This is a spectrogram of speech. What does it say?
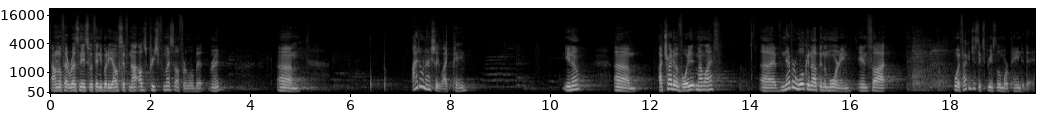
I don't know if that resonates with anybody else. If not, I'll just preach for myself for a little bit, right? Um, I don't actually like pain. You know? Um, I try to avoid it in my life. Uh, I've never woken up in the morning and thought, boy, if I could just experience a little more pain today,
